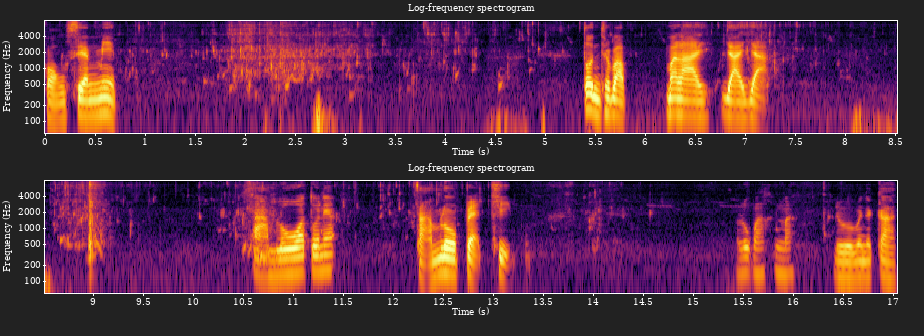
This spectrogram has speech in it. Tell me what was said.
ของเซียนเมดต้นฉบับมาลายยายหยาก สามโลอะตัวเนี้ย สามโลแปดขีดเอาลูกมาขึ้นมา ดูบรรยากาศ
